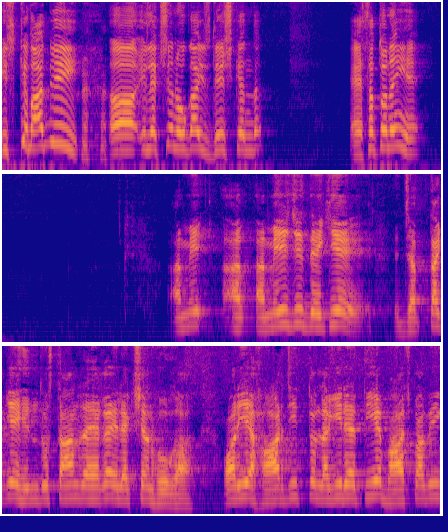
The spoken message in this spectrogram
इसके बाद भी इलेक्शन होगा इस देश के अंदर। ऐसा तो नहीं है। अमी अमीर जी देखिए जब तक ये हिंदुस्तान रहेगा इलेक्शन होगा। और ये हार जीत तो लगी रहती है। भाजपा भी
